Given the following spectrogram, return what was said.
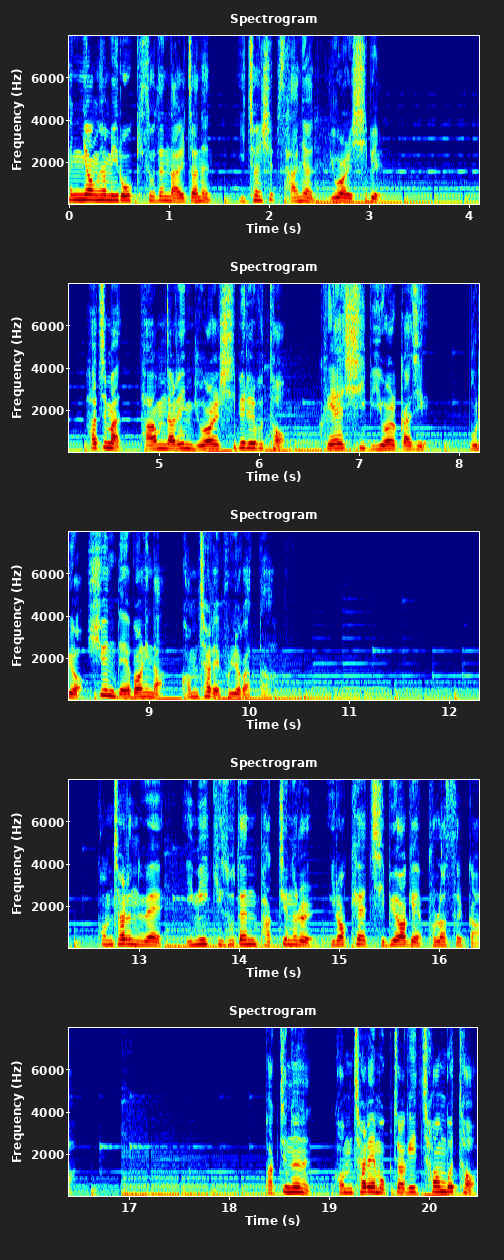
횡령 혐의로 기소된 날짜는 2014년 6월 10일. 하지만 다음 날인 6월 11일부터 그해 12월까지 무려 54번이나 검찰에 불려갔다. 검찰은 왜 이미 기소된 박진우를 이렇게 집요하게 불렀을까? 박진우는 검찰의 목적이 처음부터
